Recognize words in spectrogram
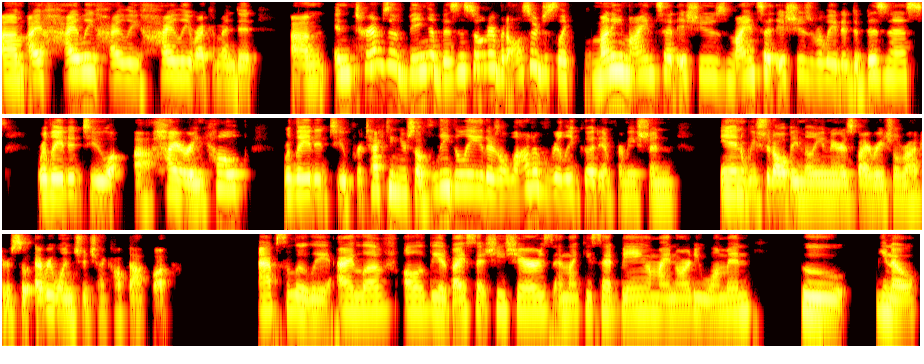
um, i highly highly highly recommend it um, in terms of being a business owner but also just like money mindset issues mindset issues related to business related to uh, hiring help related to protecting yourself legally. There's a lot of really good information in We Should All Be Millionaires by Rachel Rodgers. So everyone should check out that book. Absolutely. I love all of the advice that she shares. And like you said, being a minority woman who, you know,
